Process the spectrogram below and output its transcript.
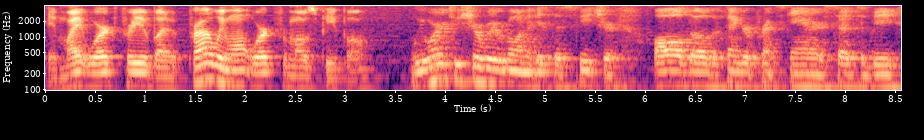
It might work for you, but it probably won't work for most people. We weren't too sure we were going to get this feature, although the fingerprint scanner is said to be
